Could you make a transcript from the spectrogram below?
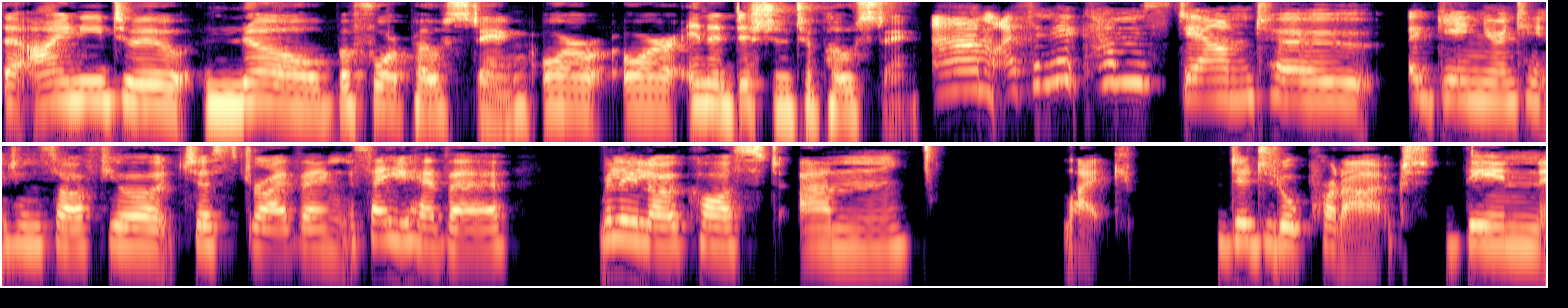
that I need to know before posting or or in addition to posting? Um I think it comes down to again your intention. So if you're just driving, say you have a really low cost um like digital product, then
